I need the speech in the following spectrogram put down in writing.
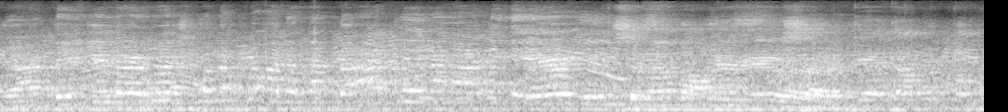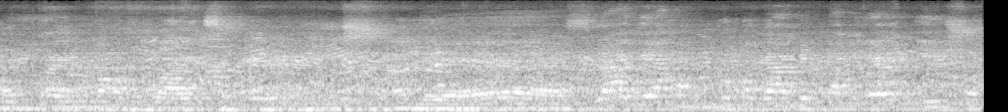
Yeah, thank you very much. Walang mga natandaan din ang ating Air Asia Salamat, sponsor. Kaya dapat mag-book ng mga flights sa Air Asia. Yes. Lagi akong gumagamit ng Air Asia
